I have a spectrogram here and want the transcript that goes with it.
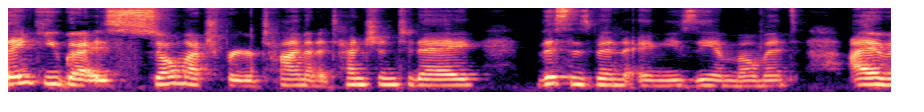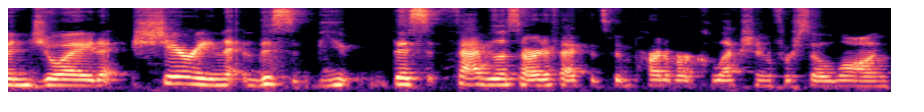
thank you guys so much for your time and attention today. This has been a museum moment. I have enjoyed sharing this this fabulous artifact that's been part of our collection for so long,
